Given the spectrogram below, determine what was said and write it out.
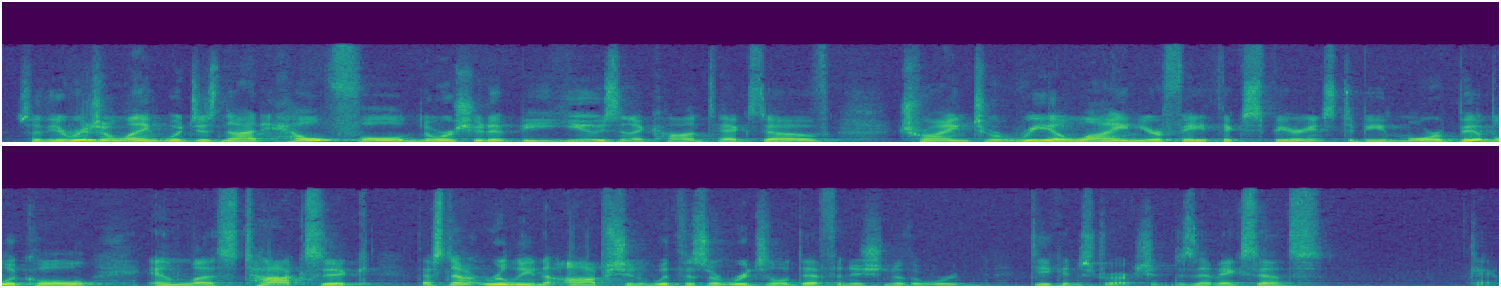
So the original language is not helpful, nor should it be used in a context of trying to realign your faith experience to be more biblical and less toxic. That's not really an option with this original definition of the word deconstruction. Does that make sense? Okay.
